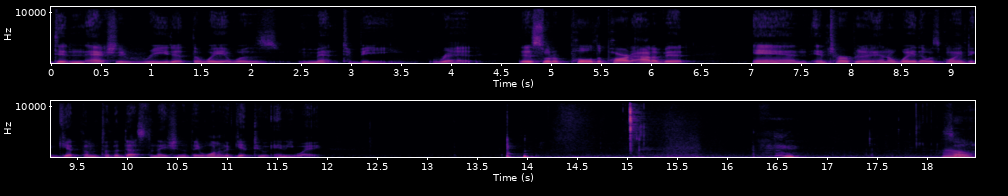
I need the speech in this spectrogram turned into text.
didn't actually read it the way it was meant to be read. This sort of pulled the part out of it and interpret it in a way that was going to get them to the destination that they wanted to get to anyway. Hmm. Well, so,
